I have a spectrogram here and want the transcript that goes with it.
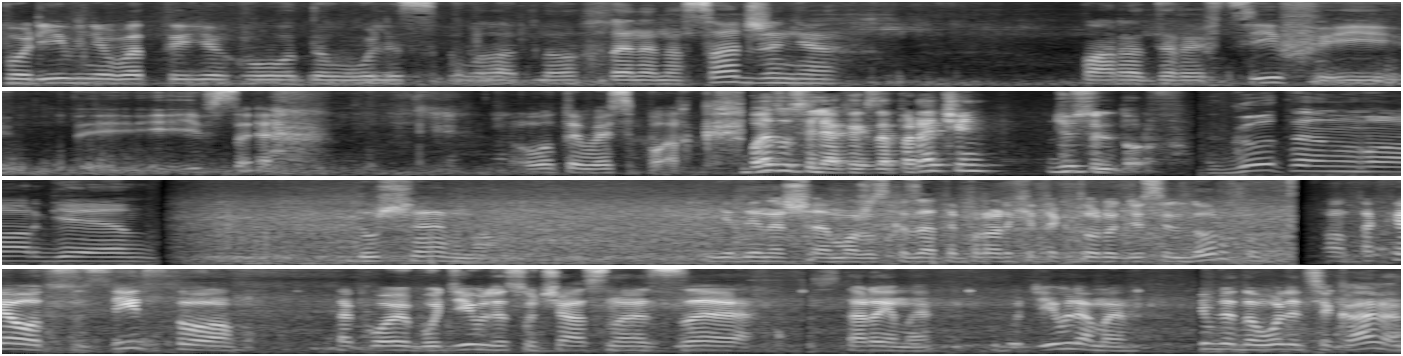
порівнювати його доволі складно. Зелене насадження, пара деревців і, і, і все. От і весь парк. Без усіляких заперечень Дюссельдорф. Guten Morgen. Душевно. Єдине, що я можу сказати про архітектуру Дюссельдорфу. Таке от сусідство такої будівлі сучасної з старими будівлями. Будівлі доволі цікаві.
